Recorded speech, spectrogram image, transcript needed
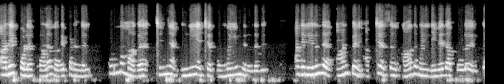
அதே போல பல வரைபடங்கள் குடும்பமாக சின்ன மினியேச்சர் பொம்மையும் இருந்தது. அதில் இருந்த ஆண் பெண் அச்சசன் ஆதவன் நிவேதா போல இருக்க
